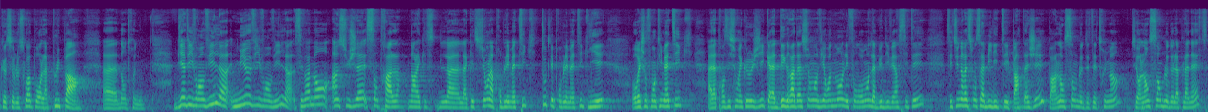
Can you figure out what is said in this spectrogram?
que ce le soit pour la plupart euh, d'entre nous. Bien vivre en ville, mieux vivre en ville, c'est vraiment un sujet central dans la, la, question, la problématique, toutes les problématiques liées au réchauffement climatique, à la transition écologique, à la dégradation de l'environnement, l'effondrement de la biodiversité. C'est une responsabilité partagée par l'ensemble des êtres humains sur l'ensemble de la planète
